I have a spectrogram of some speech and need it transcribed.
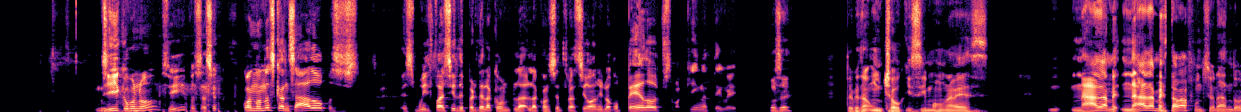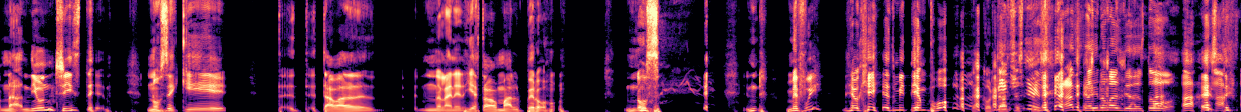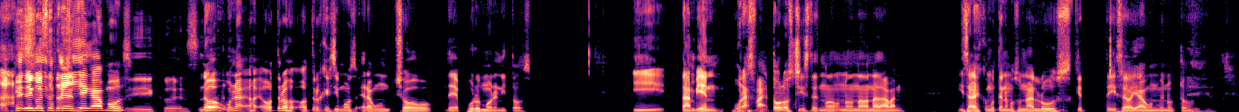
Sí, ¿cómo no? Sí, pues hace- cuando andas cansado, pues es muy fácil de perder la, con- la- la concentración y luego pedo, pues imagínate, güey. José. Un show que hicimos una vez. Nada me, nada me estaba funcionando, na- ni un chiste, no sé qué. Estaba, la energía estaba mal, pero no sé. Me fui. Dije, ok, es mi tiempo. Te cortaste. Gracias, ahí nomás ya estuvo. Este, Aquí llegó ese hasta aquí tren. llegamos. Hijo de su- No, una, otro, otro que hicimos era un show de puros morenitos. Y también, puras todos los chistes no, no, no nadaban. Y sabes, como tenemos una luz que te dice, oye, un minuto.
